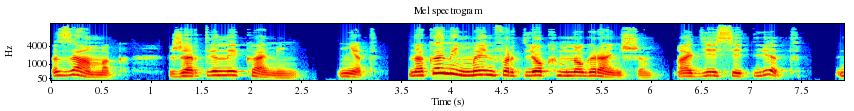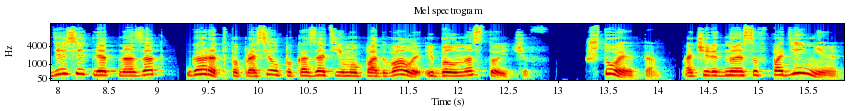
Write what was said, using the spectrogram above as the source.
Замок, жертвенный камень. Нет, на камень Мейнфорд лег много раньше, а десять лет... Десять лет назад Гаррет попросил показать ему подвалы и был настойчив. Что это? Очередное совпадение?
